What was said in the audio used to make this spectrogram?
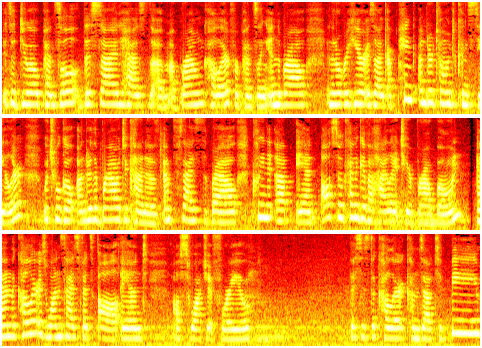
it's a duo pencil. This side has um, a brown color for penciling in the brow, and then over here is like a pink undertoned concealer, which will go under the brow to kind of emphasize the brow, clean it up, and also kind of give a highlight to your brow bone. And the color is one size fits all, and I'll swatch it for you. This is the color it comes out to be.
